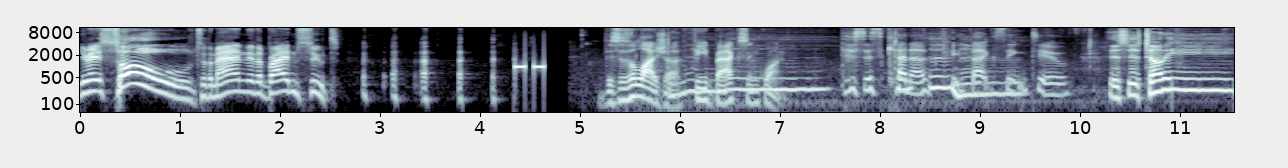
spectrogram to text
You may sold to the man in the bride suit. this is Elijah, feedback sync one. This is Kenna, feedback sync 2. This is Tony.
